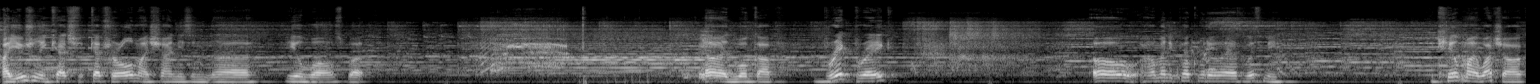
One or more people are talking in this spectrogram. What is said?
I usually catch capture all my shinies in uh, heal balls, but oh, it woke up. Brick break. Oh, how many Pokemon do I have with me? He killed my Watchog.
